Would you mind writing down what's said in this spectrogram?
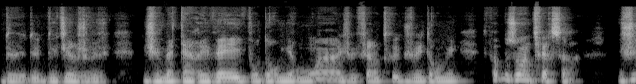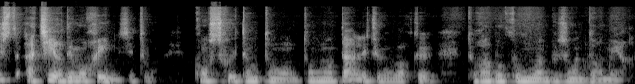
dire je vais, mettre un réveil pour dormir moins, je vais faire un truc, je vais dormir. Tu pas besoin de faire ça. Juste attire des mochines, c'est tout. Construis ton mental et tu vas voir que tu auras beaucoup moins besoin de dormir.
